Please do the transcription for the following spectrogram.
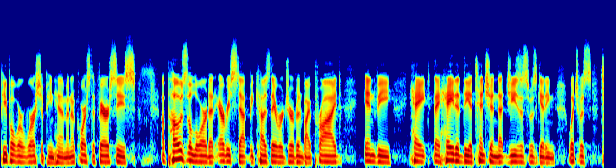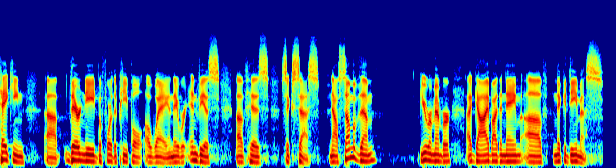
People were worshiping him, and of course, the Pharisees opposed the Lord at every step because they were driven by pride, envy, hate. They hated the attention that Jesus was getting, which was taking uh, their need before the people away, and they were envious of his success. Now, some of them, you remember a guy by the name of Nicodemus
